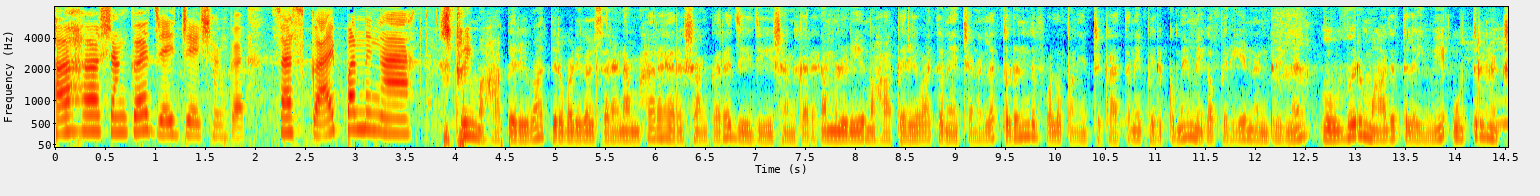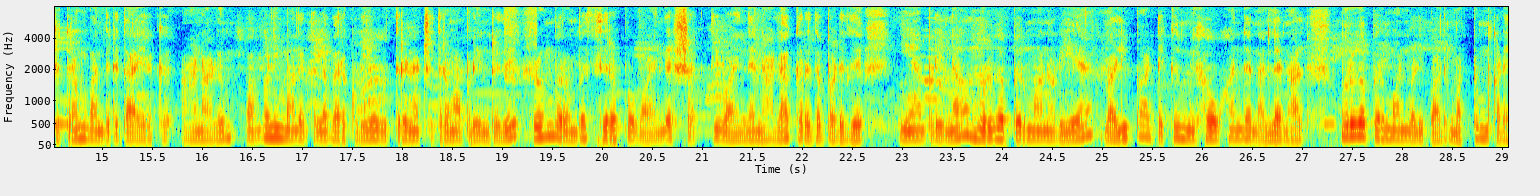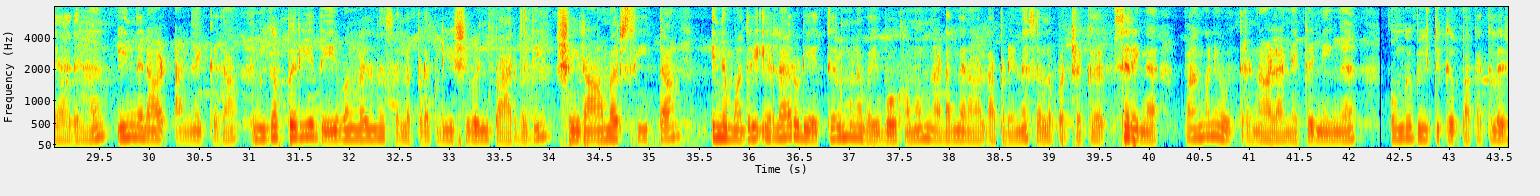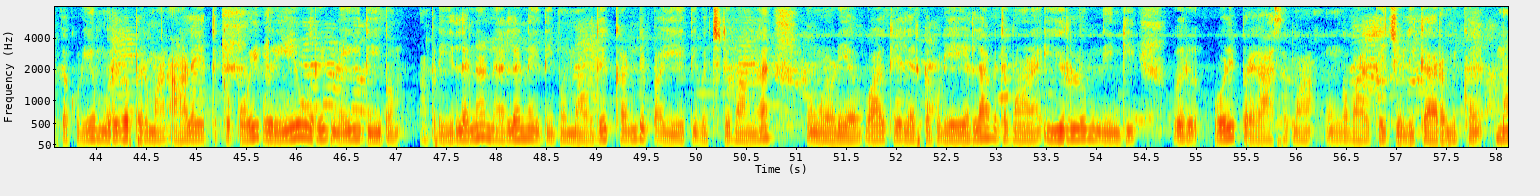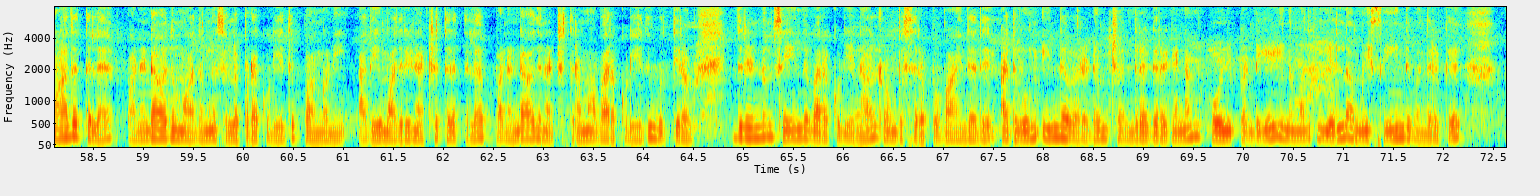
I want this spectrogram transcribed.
ஹஹ Shankar Jai Jai Shankar subscribe பண்ணுங்க. ஸ்ரீ மகாபெரிவா திருவடிகள் சரணம். ஹரஹர சங்கர ஜெய ஜெயசங்கர நம்மளுடைய மகாபெரிவா துணை சேனலை தொடர்ந்து ஃபாலோ பண்ணிட்டு இருக்க அத்தனை பேருக்குமே மிகப்பெரிய நன்றிங்க. ஒவ்வொரு மாதத்துலையுமே உத்திர நட்சத்திரம் வந்துட்டு தான் இருக்கு. ஆனாலும் பங்குனி மாதத்தில் வரக்கூடிய உத்திர நட்சத்திரம் அப்படின்றது ரொம்ப ரொம்ப சிறப்பு வாய்ந்த சக்தி வாய்ந்த நாளாக கருதப்படுது. ஏன் அப்படின்னா முருகப்பெருமானுடைய வழிபாட்டுக்கு மிக உகந்த நல்ல நாள். முருகப்பெருமான் வழிபாடு மட்டும் கிடையாதுங்க. இந்த நாள் அன்னைக்கு தான் மிகப்பெரிய தெய்வங்கள்னு சொல்லப்படக்கூடிய சிவன் பார்வை பார்வதி ஸ்ரீராமர் சீதா இந்த மாதிரி எல்லாருடைய திருமண வைபோகமும் நடந்த நாள் அப்படின்னு சொல்லப்பட்டிருக்கு. சரிங்க பங்குனி உத்திர நாள் அன்னைக்கு நீங்கள் உங்கள் வீட்டுக்கு பக்கத்தில் இருக்கக்கூடிய முருகப்பெருமான் ஆலயத்துக்கு போய் ஒரே ஒரு நெய் தீபம். அப்படி இல்லைன்னா நல்லெண்ணெய் தீபமாவது கண்டிப்பாக ஏற்றி வச்சுட்டு வாங்க உங்களுடைய வாழ்க்கையில் இருக்கக்கூடிய எல்லா விதமான இருளும் நீங்கி ஒரு ஒளி பிரகாசமாக உங்கள் வாழ்க்கை ஜொலிக்க ஆரம்பிக்கும். மாதத்தில் பன்னெண்டாவது மாதம்னு சொல்லப்படக்கூடியது பங்குனி. அதே மாதிரி நட்சத்திரத்தில் பன்னெண்டாவது நட்சத்திரமாக வரக்கூடியது உத்திரம். இது ரெண்டும் சேர்ந்து வரக்கூடிய நாள் ரொம்ப சிறப்பு வாய்ந்தது. அதுவும் இந்த வருடம் சந்திர கிரகணம் ஹோலி பண்டிகை இந்த மாதிரி எல்லாமே சேர்ந்து வந்திருக்கு.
